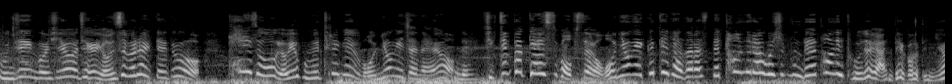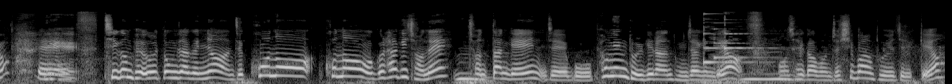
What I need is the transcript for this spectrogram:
문제인 것이요. 제가 연습을 할 때도 계속 여기 보면 트랙이 원형이잖아요. 네. 직진밖에 할 수가 없어요. 원형의 끝에 다다랐을 때 턴을 하고 싶은데 턴이 도저히 안 되거든요. 네. 지금 배울 동작은요, 이제 코너, 코너웍을 하기 전에 음. 전 단계인 이제 뭐 평행 돌기라는 동작인데요. 음. 어, 제가 먼저 시범을 보여드릴게요.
